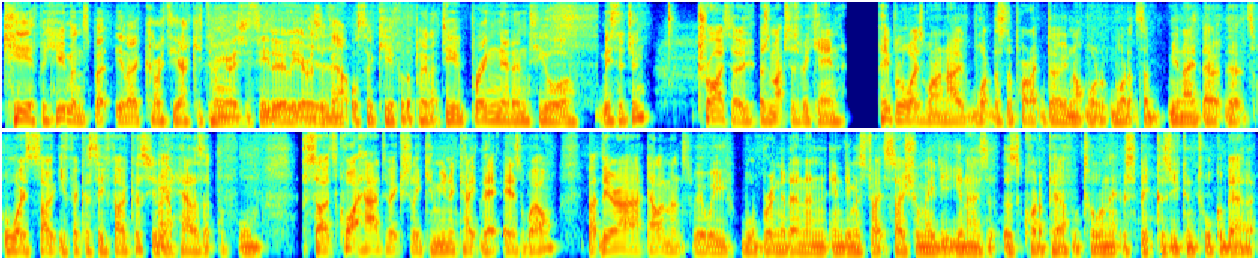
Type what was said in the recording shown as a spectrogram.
care for humans. But you know, kaitiakitanga, as you said earlier, is about also care for the planet. Do you bring that into your messaging? try to as much as we can. People always want to know what does the product do, not what, what it's a you know it's always so efficacy focused. You know Yeah. how does it perform? So it's quite hard to actually communicate that as well. But there are elements where we will bring it in and, and demonstrate social media. You know is, is quite a powerful tool in that respect because you can talk about it.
